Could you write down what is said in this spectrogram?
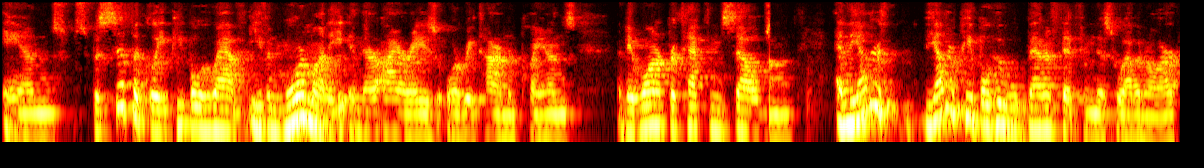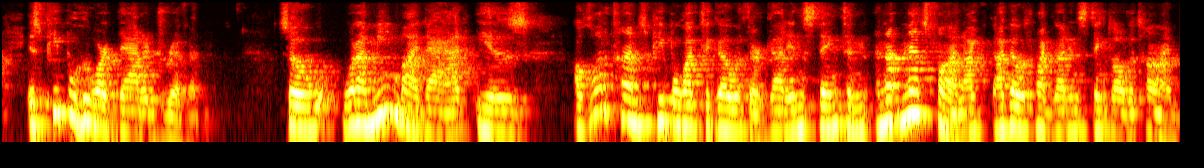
and specifically people who have even more money in their IRAs or retirement plans. They want to protect themselves. Um, and the other the other people who will benefit from this webinar is people who are data driven. So what I mean by that is a lot of times people like to go with their gut instinct, and, and, and that's fine. I, I go with my gut instinct all the time.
